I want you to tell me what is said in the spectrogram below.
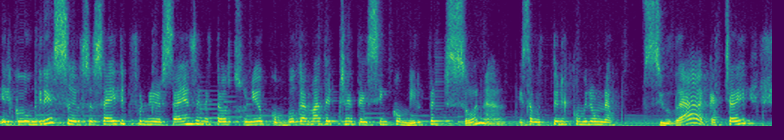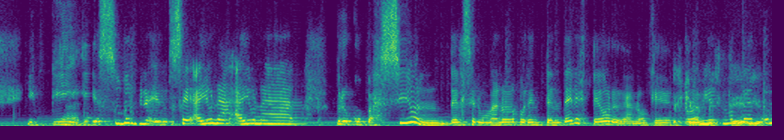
el Congreso del Society for Neuroscience en Estados Unidos convoca a más de 35 mil personas. Esa cuestión es como ir a una ciudad, ¿cachai? Y, es súper... Entonces hay una, hay una preocupación del ser humano por entender este órgano que es todavía no entendemos.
